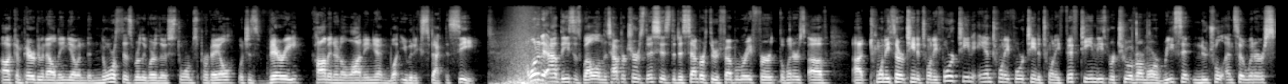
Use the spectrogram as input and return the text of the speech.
uh, compared to an El Nino. And the north is really where those storms prevail, which is very common in a La Nina and what you would expect to see. I wanted to add these as well on the temperatures. This is the December through February for the winners of uh, 2013 to 2014 and 2014 to 2015. These were two of our more recent neutral ENSO winners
